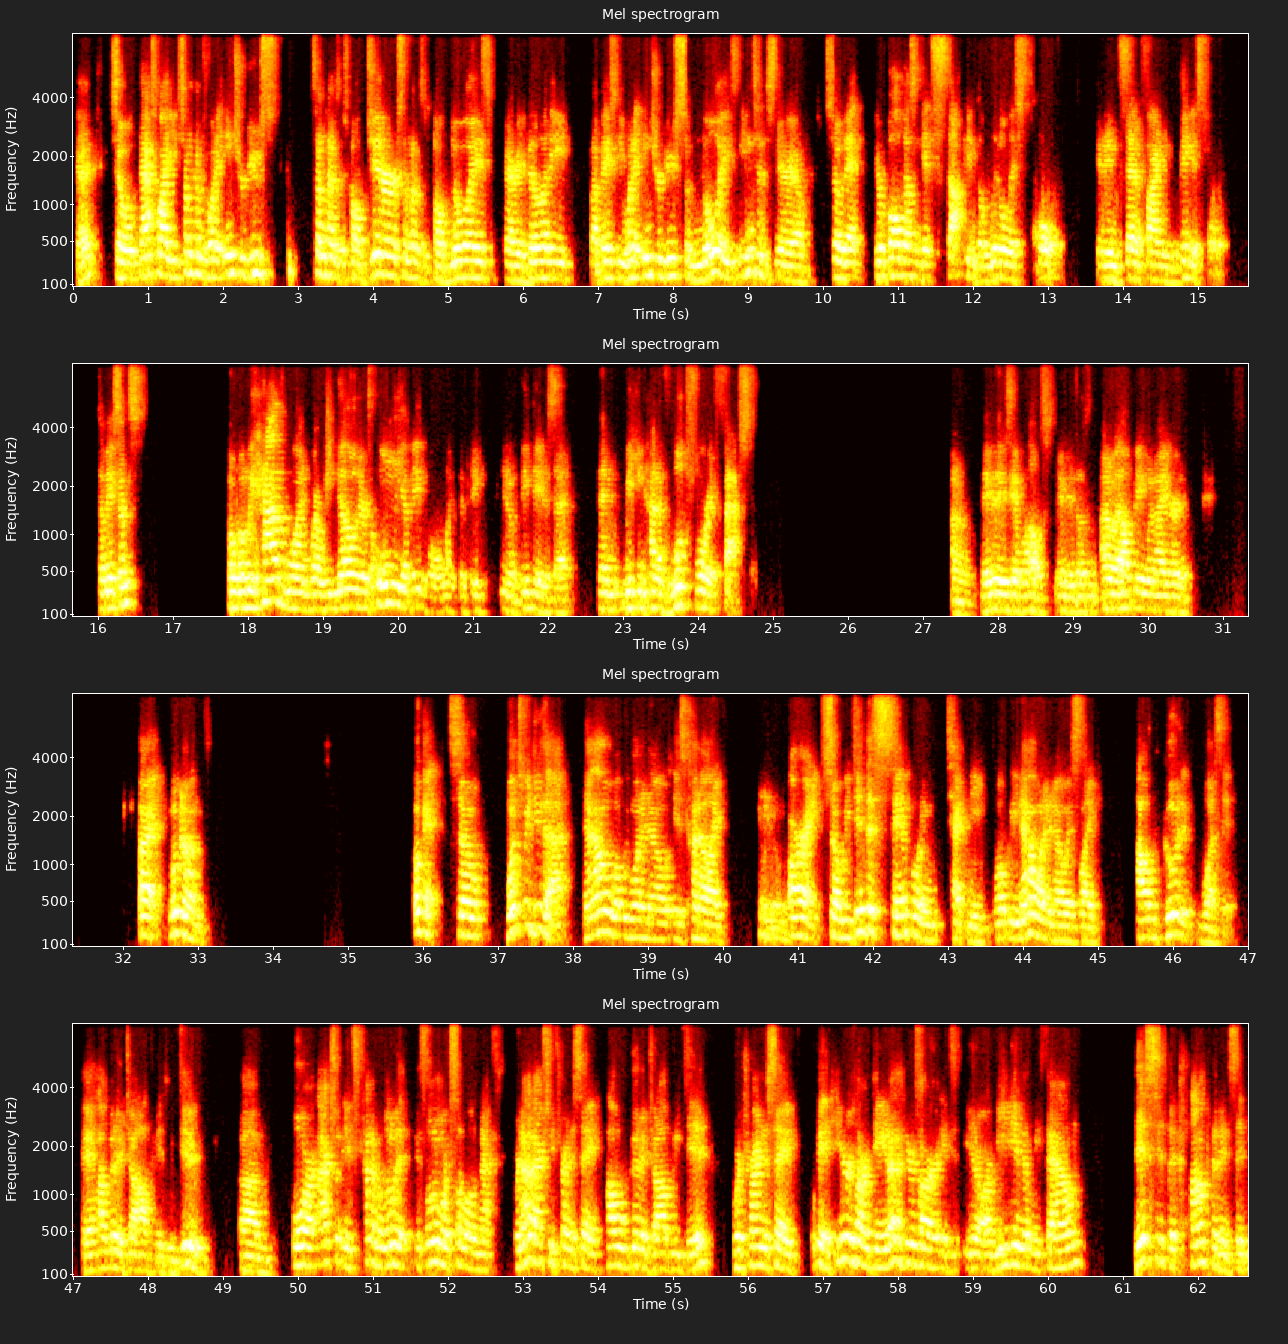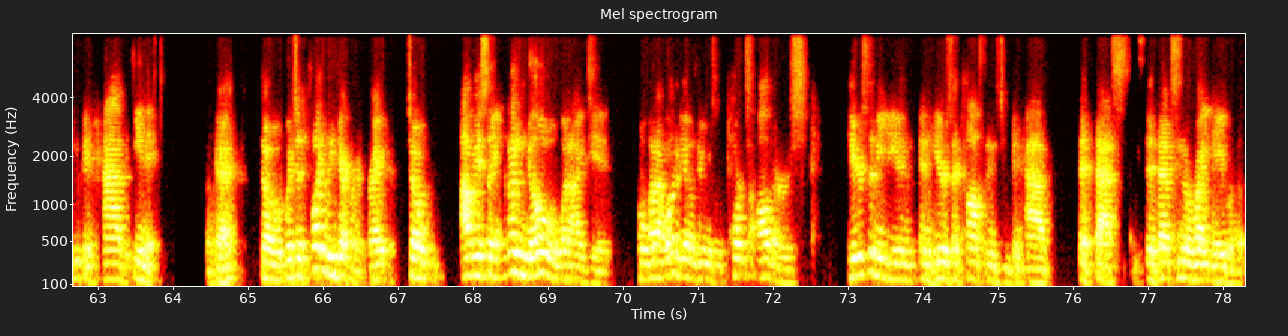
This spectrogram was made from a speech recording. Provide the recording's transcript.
Okay, so that's why you sometimes want to introduce, sometimes it's called jitter, sometimes it's called noise, variability. but basically you want to introduce some noise into the scenario so that your ball doesn't get stuck in the littlest hole. And instead of finding the biggest hole. Does that make sense? But when we have one where we know there's only a big hole, like the big, you know, big data set, then we can kind of look for it faster. I don't know, maybe the example helps, maybe it doesn't, I don't know, help me when I heard it. All right, moving on. Okay, so once we do that, now what we want to know is kind of like. All right, so we did this sampling technique, what we now want to know is like, how good was it? Okay, how good a job did we do? Um, or actually, it's kind of a little bit, it's a little more subtle than that. We're not actually trying to say how good a job we did. We're trying to say, okay, here's our data, here's our, you know, our median that we found. This is the confidence that you can have in it. Okay, so which is slightly different, right? So obviously, I know what I did. But what I want to be able to do is report to others. Here's the median and here's the confidence you can have that that's, that that's in the right neighborhood.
